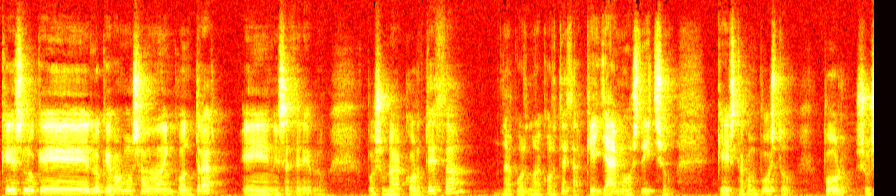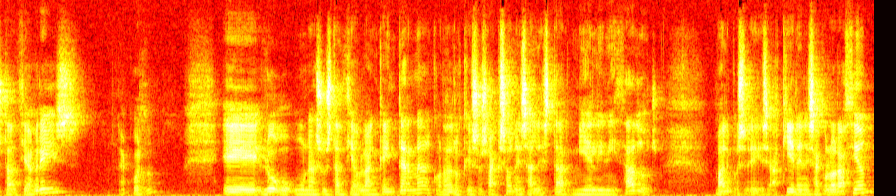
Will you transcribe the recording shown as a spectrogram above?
¿qué es lo que, lo que vamos a encontrar en ese cerebro? Pues una corteza, ¿de acuerdo? Una corteza que ya hemos dicho que está compuesto por sustancia gris, ¿de acuerdo? Eh, luego una sustancia blanca interna, acordaros que esos axones al estar mielinizados, ¿vale? Pues eh, adquieren esa coloración,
